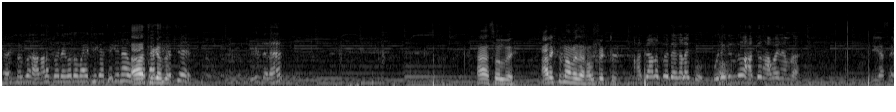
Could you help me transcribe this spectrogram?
হ্যাঁ আছে হ্যাঁ চলবে। আরেকটু নামে যান অল্প একটু। ঠিক আছে।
